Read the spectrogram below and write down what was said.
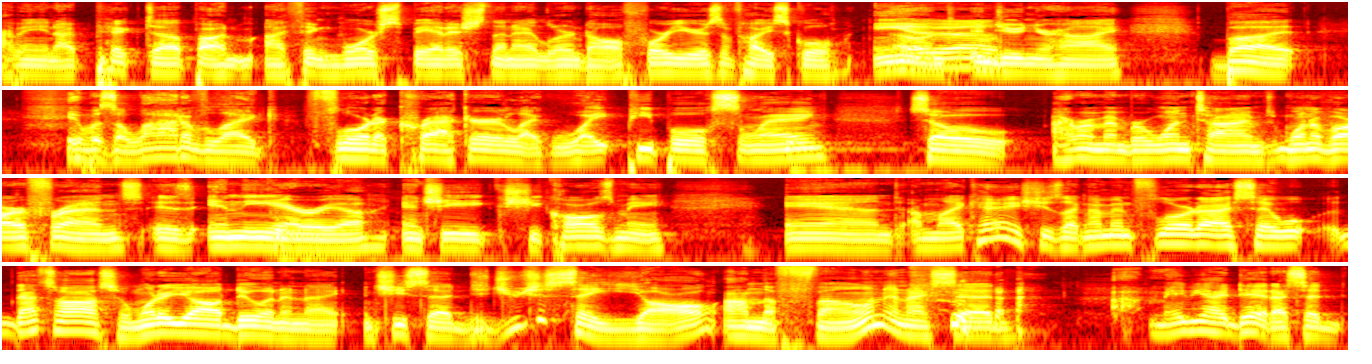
I mean, I picked up on I think more Spanish than I learned all four years of high school and yeah. in junior high, but it was a lot of like Florida cracker, like white people slang. So I remember one time one of our friends is in the area and she she calls me and I'm like, hey, she's like, I'm in Florida. I say, well, that's awesome. What are y'all doing tonight? And she said, did you just say y'all on the phone? And I said, "Uh, maybe I did. I said,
